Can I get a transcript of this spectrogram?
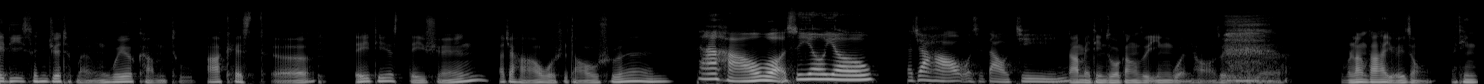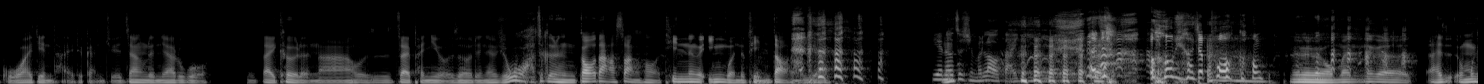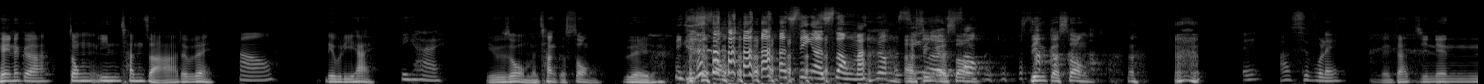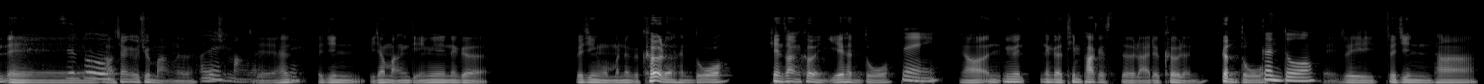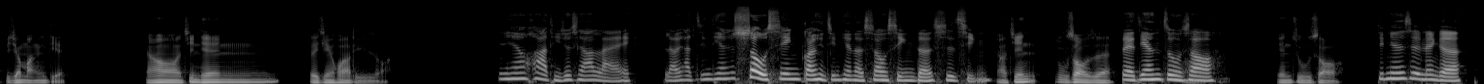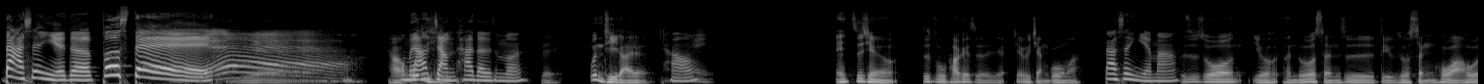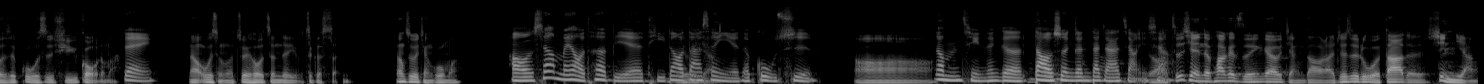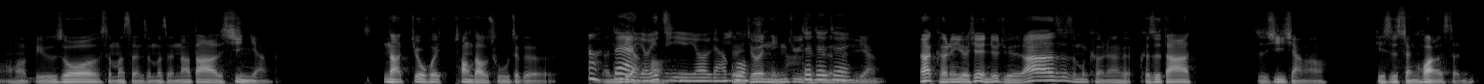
Ladies and gentlemen, welcome to Podcast Radio Station。大家好，我是导顺。大家好，我是悠悠。大家好，我是道金大。家没听错，刚刚是英文哈，所以那个我们让大家有一种在听国外电台的感觉，这样人家如果你载客人啊，或者是在朋友的时候，人家就觉得哇，这个人很高大上哈，听那个英文的频道很厉害。天哪，这什么绕台语？五秒就破功。没有没有，我们那个还是我们可以那个啊，中英掺杂、对不对？好厉不厉害？厉害，比如说我们唱个颂之类的，sing a song 吗？啊，sing a song，sing a song。哎啊，师傅嘞，没他今天诶、师傅好像又去忙了。我要去忙了。对他对最近比较忙一点，因为那个最近我们那个客人很多，线上客人也很多，对，然后因为那个 Team Parkes 的来的客人更多，更多。对，所以最近他比较忙一点。然后今天最近话题是什么？今天话题就是要来聊一下今天寿星，关于今天的寿星的事情。啊，今天祝寿是不是？对，今天祝寿，今天祝寿，今天是那个大圣爷的 birthday，耶！好，我们要讲他的什么？对问题来了。好，哎哎，之前有师傅 Parkes 有讲有讲过吗？大圣爷吗？不是说有很多神是，比如说神话或者是故事虚构的嘛？对，那为什么最后真的有这个神？上次有讲过吗？好像没有特别提到大圣爷的故事。哦，那我们请那个道顺跟大家讲一下。之前的 p o c k e t 应该有讲到了，就是如果大家的信仰哦，比如说什么神什么神，那大家的信仰，那就会创造出这个，啊，对啊，有一集有聊对，过。就会凝聚成这对对对个能量。那可能有些人就觉得啊，这怎么可能啊？可可是大家仔细想哦，其实神话的神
